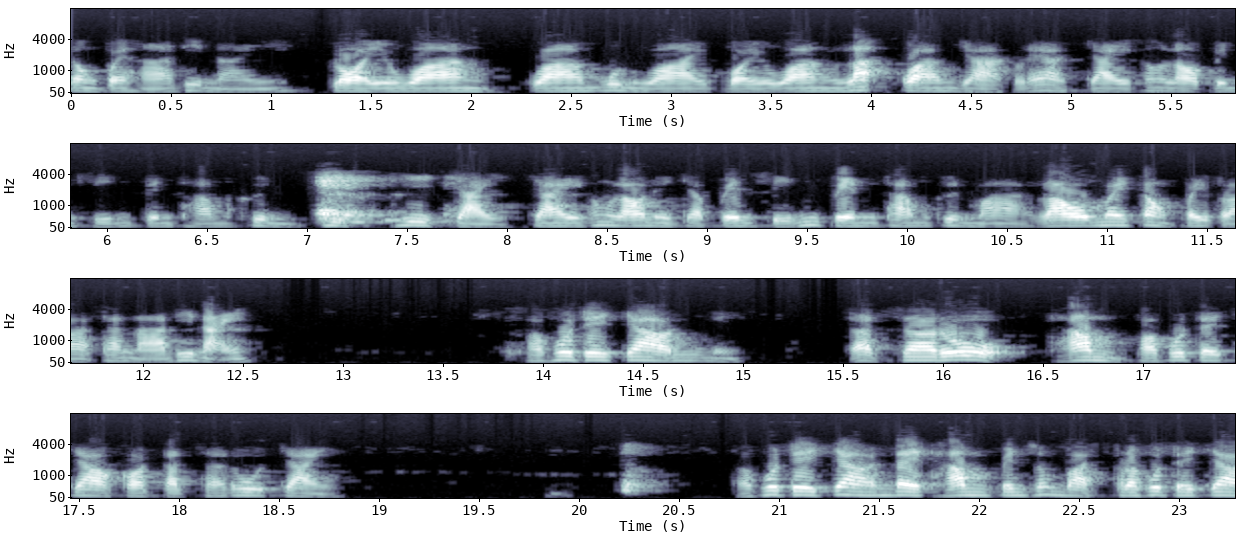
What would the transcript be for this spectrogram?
ต้องไปหาที่ไหน ปล่อยวาง ความวุ่นวาย ปล่อยวางละความอยากแล้วใจของเราเป็นศีลเป็นธรรมขึ้นที่ที่ใจใจของเราเนี่ยจะเป็นศีลเป็นธรรมขึ้นมา เราไม่ต้องไปปรารถนาที่ไหน พระพุทธเจ้านี่ตัดสรู้ธรรมพระพุทธเจ้าก็ตัดสรู้ใจ พระพุทธเจ้าได้ทำเป็นสมบัติ พระพุทธเจ้า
